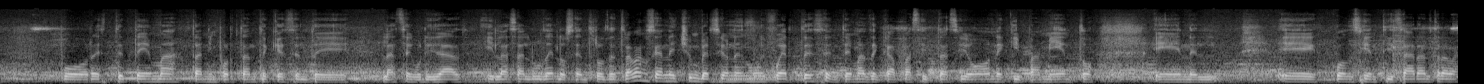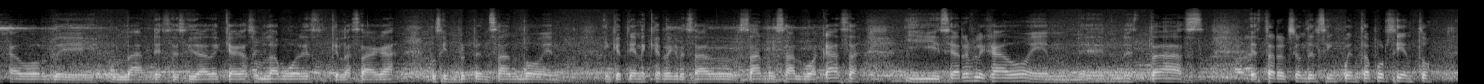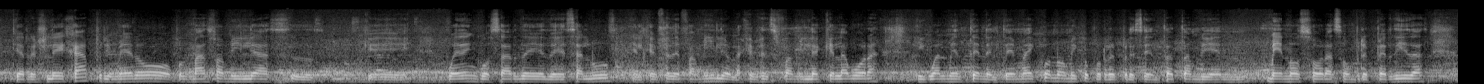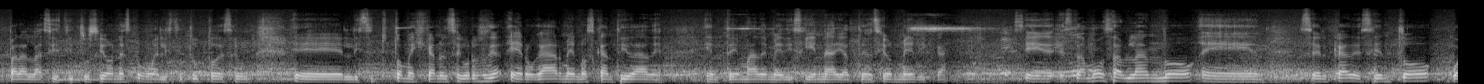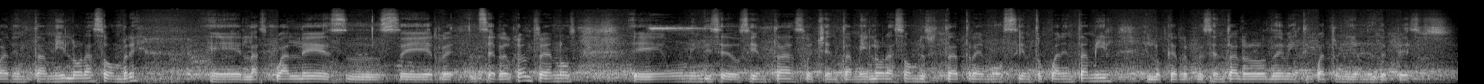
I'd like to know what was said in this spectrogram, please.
por este tema tan importante que es el de la seguridad y la salud en los centros de trabajo. Se han hecho inversiones muy fuertes en temas de capacitación, equipamiento, en el eh, concientizar al trabajador de la necesidad de que haga sus labores, que las haga pues, siempre pensando en, en, que tiene que regresar sano y salvo a casa. Y se ha reflejado en, en esta reducción del 50% que refleja primero pues, más familias eh, que pueden gozar de, de, salud, el jefe de familia o la jefe de familia que elabora, igualmente en el tema económico pues representa también menos horas hombre perdidas para las instituciones como el Instituto de eh, el Instituto Mexicano del Seguro Social, erogar menos cantidad en, en tema de medicina y atención médica. Eh, estamos hablando eh, cerca de 140 mil horas hombre, eh, las cuales se, re, se redujeron, traemos un índice de 280 mil horas hombres, traemos 140 mil, lo que representa alrededor de 24 millones de pesos.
